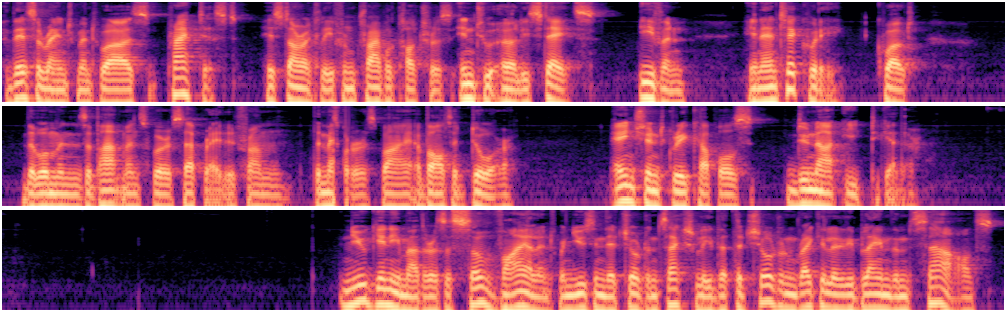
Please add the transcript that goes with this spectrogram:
This arrangement was practiced historically from tribal cultures into early states, even in antiquity. Quote, the women's apartments were separated from the men's quarters by a vaulted door. Ancient Greek couples do not eat together. New Guinea mothers are so violent when using their children sexually that the children regularly blame themselves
